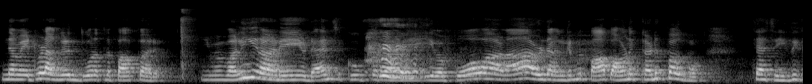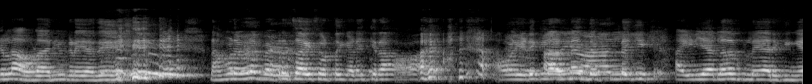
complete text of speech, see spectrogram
நம்ம எட்வர்ட் அங்கிருந்து தூரத்துல பாப்பாரு. இவன் வலிகிறானே டான்ஸ் கூப்பிடுறானே இவன் போவாளா அப்படின்னு அங்கிருந்து பாப்பா அவனுக்கு கடுப்பாகும். சேச்சே இதுக்கெல்லாம் அவ்வளோ அறிவு கிடையாது. நம்மளை விட பெட்டர் சாய்ஸ் ஒருத்தன் கிடைக்கிறான் அவளை எடுக்கலாம்னா இந்த பிள்ளைக்கு ஐடியா இல்லாத பிள்ளையா இருக்குங்க.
